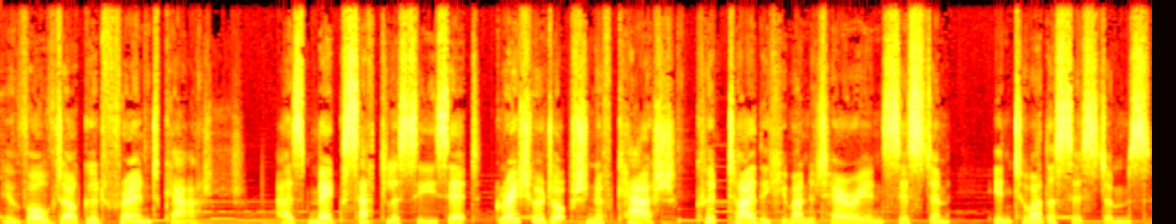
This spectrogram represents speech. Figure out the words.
involved our good friend Cash. As Meg Sattler sees it, greater adoption of cash could tie the humanitarian system into other systems,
